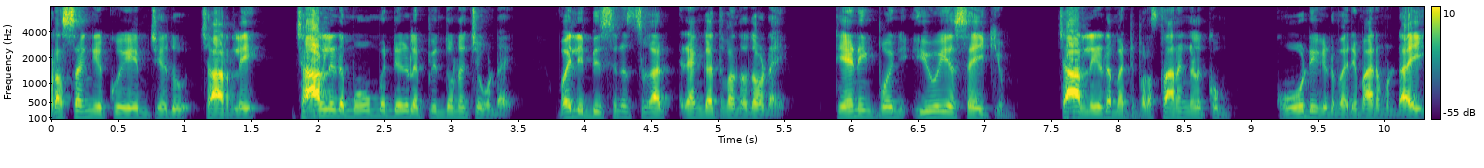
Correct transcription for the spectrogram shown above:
പ്രസംഗിക്കുകയും ചെയ്തു ചാർലി. ചാർലിയുടെ മൂവ്മെന്റുകളെ പിന്തുണച്ചുകൊണ്ട് വലിയ ബിസിനസ്സുകാർ രംഗത്ത് വന്നതോടെ ടേണിംഗ് പോയിന്റ് യു എസ് ചാർലിയുടെ മറ്റ് പ്രസ്ഥാനങ്ങൾക്കും കോടികളുടെ വരുമാനമുണ്ടായി.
